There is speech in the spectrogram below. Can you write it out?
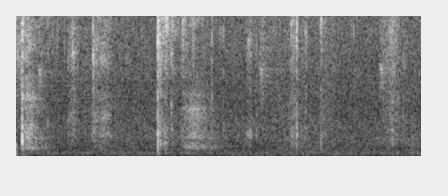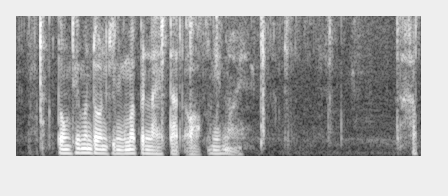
ด ตรงที่มันโดนกินก็ไม่เป็นไรตัดออกนิดหน่อยนะครับ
